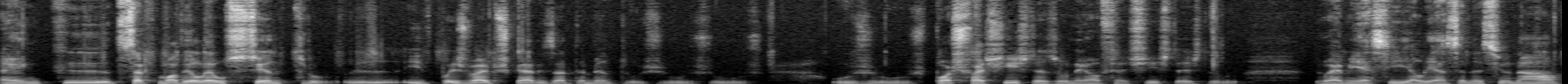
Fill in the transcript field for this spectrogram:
Em que, de certo modo, ele é o centro e, e depois vai buscar exatamente os, os, os, os, os pós-fascistas ou neofascistas do, do MSI, Aliança Nacional,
